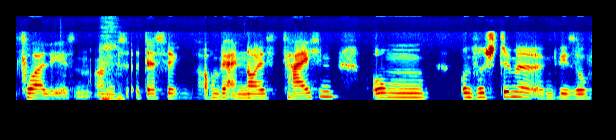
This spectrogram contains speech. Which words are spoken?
vorlesen. Und mhm. deswegen brauchen wir ein neues Zeichen, um unsere Stimme irgendwie so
